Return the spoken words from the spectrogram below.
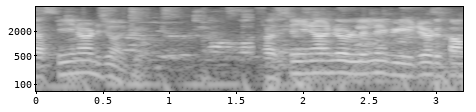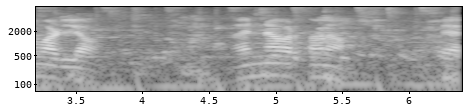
കസീനോ അടിച്ചു മാറ്റും. കസീനോന്റെ ഉള്ളിൽ വീഡിയോ എടുക്കാൻ പാടില്ല. അതെന്നാ വർത്താനാ? ഏ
